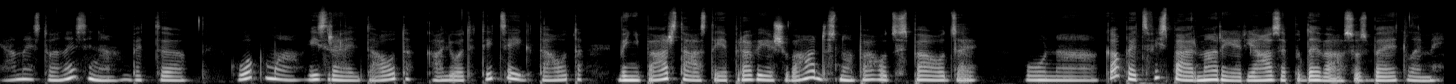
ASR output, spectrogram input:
Jā, mēs to nezinām, bet uh, kopumā Izraēļa tauta, kā ļoti ticīga tauta, viņi pārstāstīja praviešu vārdus no paudzes paudzē. Un uh, kāpēc vispār Marija ar Jāzepu devās uz Bētlemi?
